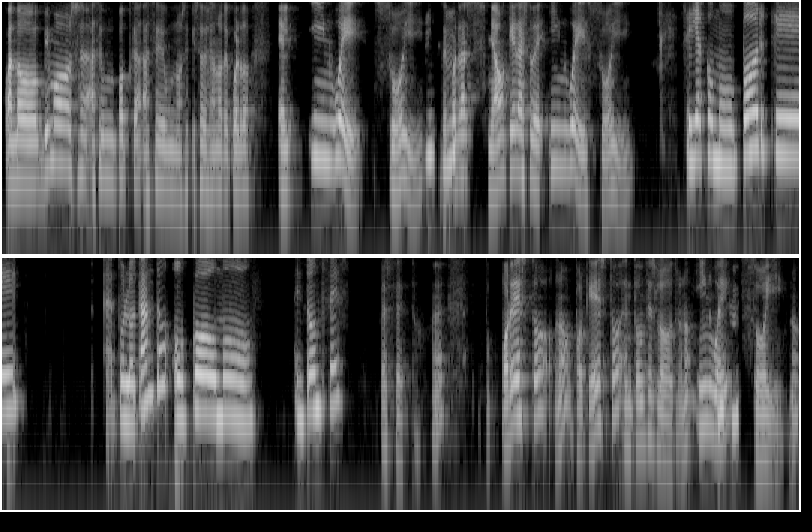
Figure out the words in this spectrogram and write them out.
Cuando vimos hace un podcast, hace unos episodios, no recuerdo, el in Inwei Soy, uh -huh. ¿recuerdas, qué era esto de in Inwei Soy? Sería como porque, eh, por lo tanto, o como, entonces. Perfecto. ¿eh? Por esto, ¿no? Porque esto, entonces lo otro, ¿no? Inwei uh. Soy, ¿no?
